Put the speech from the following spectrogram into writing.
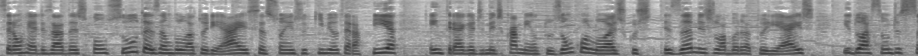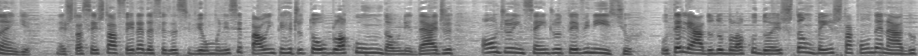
serão realizadas consultas ambulatoriais, sessões de quimioterapia, entrega de medicamentos oncológicos, exames laboratoriais e doação de sangue. Nesta sexta-feira, a Defesa Civil Municipal interditou o bloco 1 da unidade onde o incêndio teve início. O telhado do bloco 2 também está condenado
